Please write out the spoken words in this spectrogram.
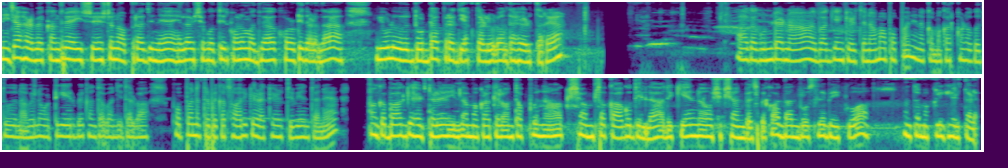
ನಿಜ ಹೇಳಬೇಕಂದ್ರೆ ಈ ಶ್ರೇಷ್ಠನು ಅಪರಾಧಿನೇ. ಎಲ್ಲ ವಿಷಯ ಗೊತ್ತಿದ್ಕೊಂಡು ಮದುವೆ ಆಗಿ ಹೊರಟಿದ್ದಾಳಲ್ಲ. ಇವಳು ದೊಡ್ಡ ಅಪರಾಧಿ ಆಗ್ತಾಳೆ ಇವಳು ಅಂತ ಹೇಳ್ತಾರೆ. ಆಗ ಗುಂಡಣ್ಣ ಭಾಗ್ಯಂಗೆ ಕೇಳ್ತಾನೆ, ಅಮ್ಮ, ಪಪ್ಪ, ನಿನ್ನ ಅಕ್ಕಮ್ಮ ಕರ್ಕೊಂಡು ಹೋಗೋದು, ನಾವೆಲ್ಲ ಒಟ್ಟಿಗೆ ಇರಬೇಕಂತ ಬಂದಿದ್ದಲ್ವಾ? ಪಪ್ಪನ ಹತ್ರ ಬೇಕಾದ್ರೆ ಸಾರಿ ಕೇಳಕ್ಕೆ ಹೇಳ್ತೀವಿ ಅಂತಾನೆ. ಆಗ ಭಾಗ್ಯ ಹೇಳ್ತಾಳೆ, ಇಲ್ಲ ಮಕ್ಕಳ, ಕೆಲವೊಂದು ತಪ್ಪನ್ನ ಕ್ಷಮಿಸೋಕ್ಕಾಗೋದಿಲ್ಲ. ಅದಕ್ಕೇನು ಶಿಕ್ಷೆ ಅನುಭವಿಸ್ಬೇಕೋ ಅದು ಅನುಭವಿಸ್ಲೇಬೇಕು ಅಂತ ಮಕ್ಕಳಿಗೆ ಹೇಳ್ತಾಳೆ.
